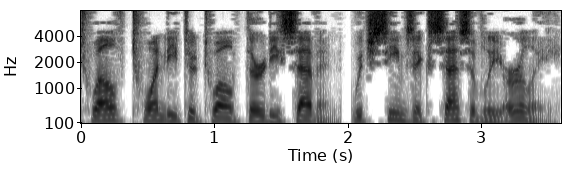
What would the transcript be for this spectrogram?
(1220–1237), which seems excessively early.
